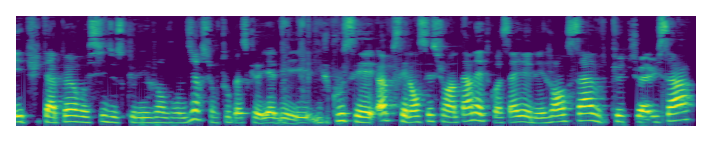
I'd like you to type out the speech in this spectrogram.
Et puis t'as peur aussi de ce que les gens vont dire surtout parce qu'il y a des du coup c'est hop c'est lancé sur internet quoi. Ça y est les gens savent que tu as eu ça.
